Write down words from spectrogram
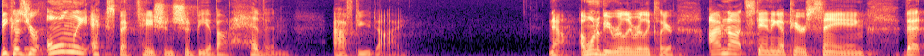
Because your only expectation should be about heaven after you die. Now, I want to be really, really clear. I'm not standing up here saying that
